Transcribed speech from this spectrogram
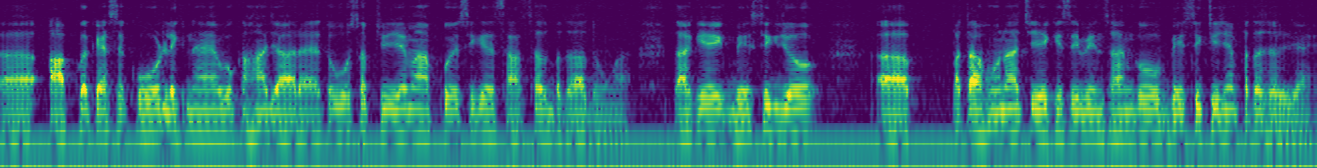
आपका कैसे कोड लिखना है, वो कहाँ जा रहा है तो वो सब चीज़ें मैं आपको इसी के साथ साथ बता दूँगा, ताकि एक बेसिक जो पता होना चाहिए किसी भी इंसान को, वो बेसिक चीज़ें पता चल जाए।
